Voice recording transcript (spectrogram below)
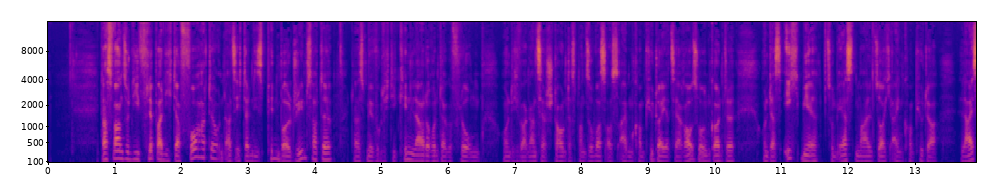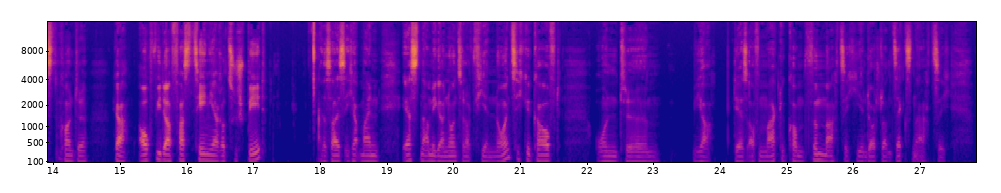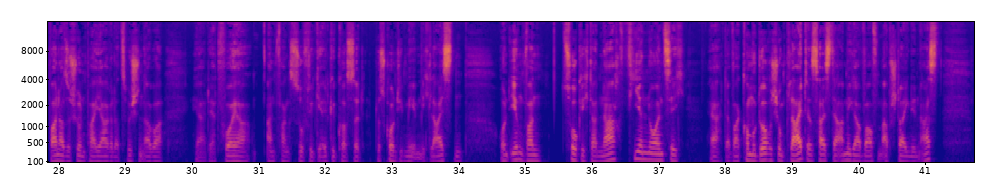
Das waren so die Flipper, die ich davor hatte. Und als ich dann dieses Pinball Dreams hatte, da ist mir wirklich die Kinnlade runtergeflogen. Und ich war ganz erstaunt, dass man sowas aus einem Computer jetzt herausholen konnte. Und dass ich mir zum ersten Mal solch einen Computer leisten konnte. Ja, auch wieder fast zehn Jahre zu spät. Das heißt, ich habe meinen ersten Amiga 1994 gekauft. Und ähm, ja, der ist auf den Markt gekommen, 85, hier in Deutschland 86. Waren also schon ein paar Jahre dazwischen, aber ja, der hat vorher anfangs so viel Geld gekostet, das konnte ich mir eben nicht leisten. Und irgendwann zog ich dann nach, 94, ja, da war Commodore schon pleite, das heißt, der Amiga war auf dem absteigenden Ast.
